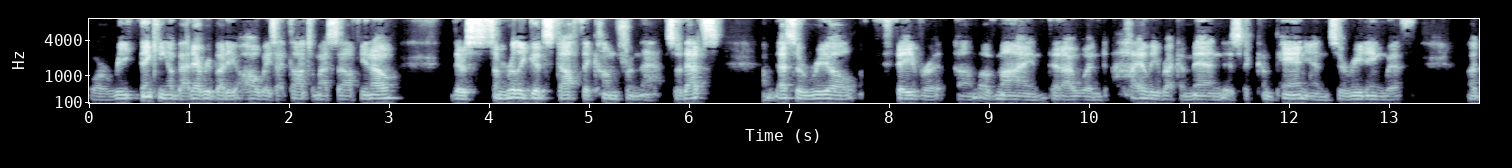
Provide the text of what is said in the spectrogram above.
or rethinking about everybody always, I thought to myself, you know, there's some really good stuff that comes from that. So that's that's a real favorite um, of mine that I would highly recommend as a companion to reading with a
